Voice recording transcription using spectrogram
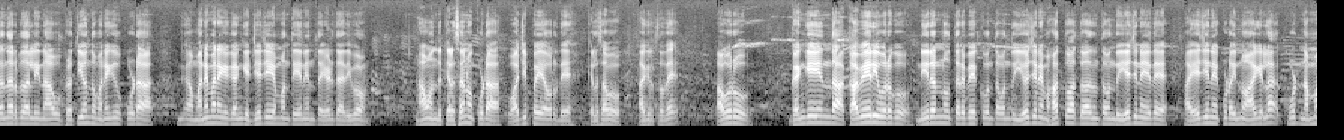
ಸಂದರ್ಭದಲ್ಲಿ ನಾವು ಪ್ರತಿಯೊಂದು ಮನೆಗೂ ಕೂಡ, ಮನೆ ಮನೆಗೆ ಗಂಗೆ, ಜೆ ಜೆ ಎಂ ಅಂತ ಏನೇಂತ ಹೇಳ್ತಾ ಇದ್ದೀವೋ ನಾವೊಂದು ಕೆಲಸನೂ ಕೂಡ ವಾಜಪೇಯಿ ಅವರದೇ ಕೆಲಸವೂ ಆಗಿರ್ತದೆ. ಅವರು ಗಂಗೆಯಿಂದ ಕಾವೇರಿವರೆಗೂ ನೀರನ್ನು ತರಬೇಕು ಅಂತ ಒಂದು ಯೋಜನೆ, ಮಹತ್ವವಾದಂಥ ಒಂದು ಯೋಜನೆ ಇದೆ. ಆ ಯೋಜನೆ ಕೂಡ ಇನ್ನೂ ಆಗಿಲ್ಲ. ಕೂಡ ನಮ್ಮ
